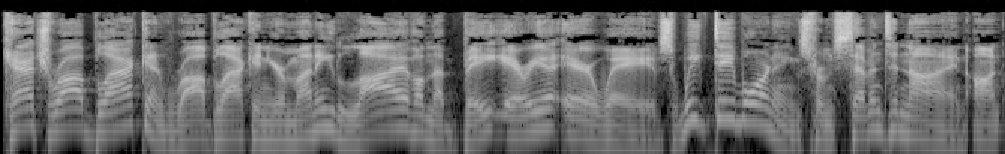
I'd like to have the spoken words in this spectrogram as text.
Catch Rob Black and Rob Black and Your Money live on the Bay Area airwaves, weekday mornings from 7 to 9 on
